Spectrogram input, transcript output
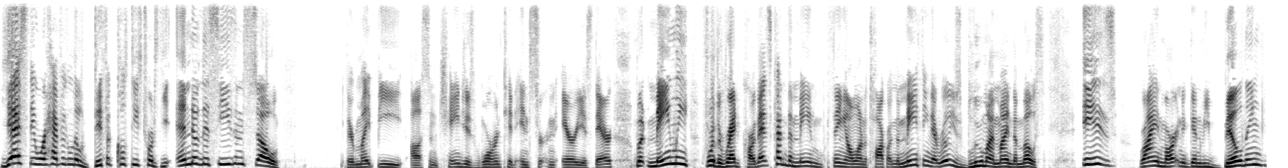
Yes, they were having a little difficulties towards the end of the season, so there might be uh, some changes warranted in certain areas there, but mainly for the red car. That's kind of the main thing I want to talk about. And the main thing that really just blew my mind the most is Ryan Martin going to be building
